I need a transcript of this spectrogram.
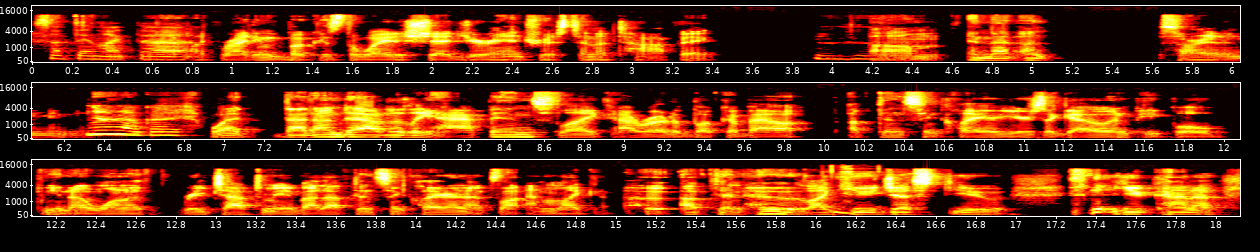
something like that. Yeah, like writing the book is the way to shed your interest in a topic. Mm-hmm. Um, and that, un- sorry, I didn't mean to. No, no, go ahead. What that undoubtedly happens. Like I wrote a book about Upton Sinclair years ago, and people, you know, want to reach out to me about Upton Sinclair, and that's like I'm like who, Upton who? Like you just you you kind of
